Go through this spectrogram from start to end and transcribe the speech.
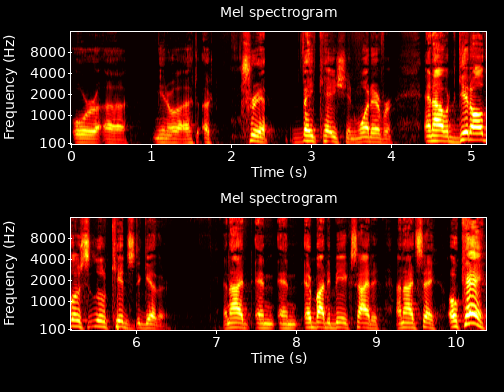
or uh, you know, a, a trip, vacation, whatever. And I would get all those little kids together. And, I'd, and, and everybody be excited. And I'd say, okay,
